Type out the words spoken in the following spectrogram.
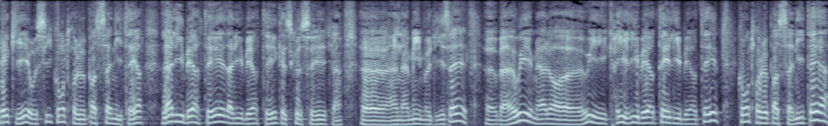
et qui est aussi contre le pass sanitaire. La liberté, la liberté, qu'est-ce que c'est? Un ami me disait, ben oui, mais alors, oui, il liberté, liberté contre le pass sanitaire,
